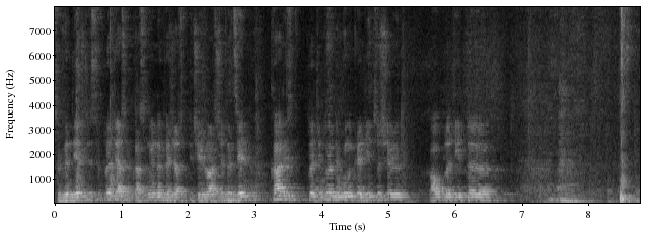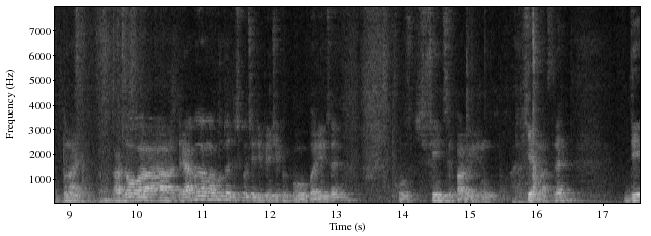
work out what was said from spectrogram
să gândește să plătească, ca să nu-i năcăjească pe ceilalți cetățeni care sunt plătitori de bună credință și au plătit uh, gunoaie. A doua treabă, am avut o discuție de principiu cu părinții, cu Sfinții Parului în cheia noastră. De,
